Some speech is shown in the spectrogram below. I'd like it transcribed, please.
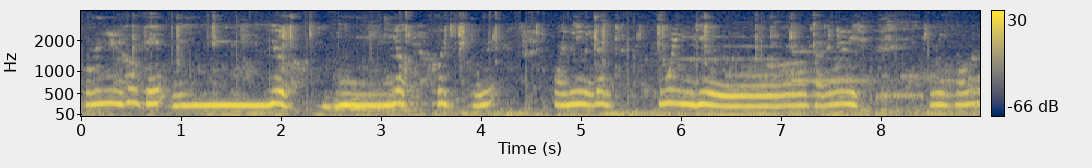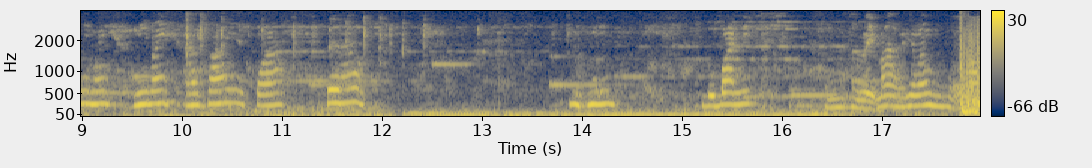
ตรงนี้มีตู้เซฟดีเยอะดีเยอะเฮ้ยเฮ้ยอันนี้เหมือนกันวิ่งเยอะทางนี้มีมีเขามีไหมมีไหมทางซ้ายขวาเจอแล้วอือหือดูบ้านนี้เหนื่อยมากใช่ไหมเหนื่อยมาก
